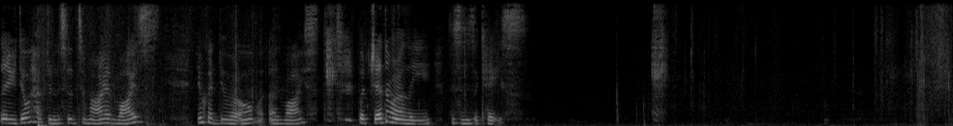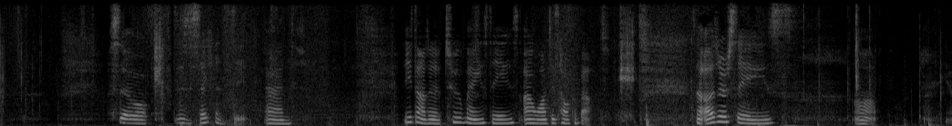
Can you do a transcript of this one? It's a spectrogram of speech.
then you don't have to listen to my advice. You can do your own advice. But generally, this is the case. So this is the second thing, and these are the two main things I want to talk about. The other things, uh, yeah.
